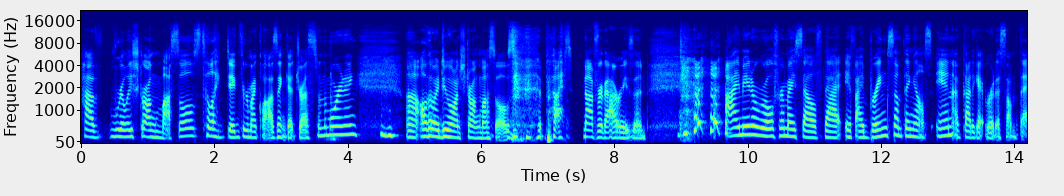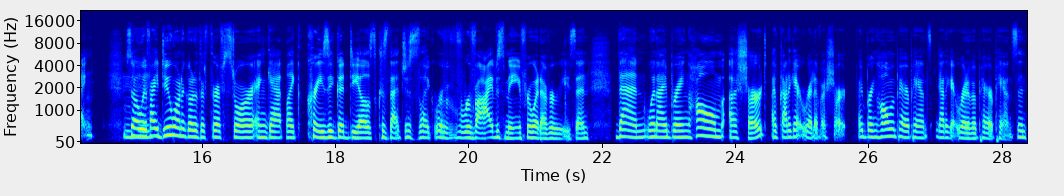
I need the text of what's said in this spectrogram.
have really strong muscles to like dig through my closet and get dressed in the morning. uh, although I do want strong muscles, but not for that reason. I made a rule for myself that if I bring something else in, I've got to get rid of something. So Mm-hmm. if I do want to go to the thrift store and get like crazy good deals because that just like re- revives me for whatever reason, then when I bring home a shirt, I've got to get rid of a shirt. I bring home a pair of pants, got to get rid of a pair of pants. And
